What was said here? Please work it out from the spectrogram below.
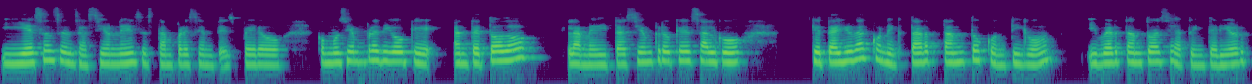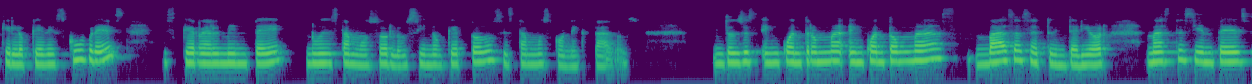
y esas sensaciones están presentes, pero como siempre digo que ante todo, la meditación creo que es algo que te ayuda a conectar tanto contigo y ver tanto hacia tu interior que lo que descubres es que realmente no estamos solos, sino que todos estamos conectados. Entonces, en cuanto, más, vas hacia tu interior, más te sientes,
